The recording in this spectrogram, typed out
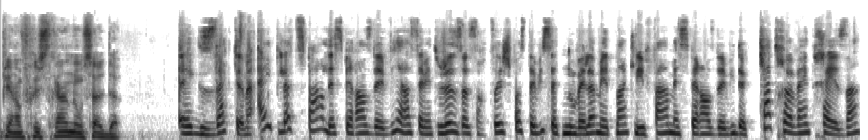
puis en frustrant nos soldats. Exactement. Et puis là, tu parles d'espérance de vie, hein, ça vient tout juste de sortir. Je sais pas si tu as vu cette nouvelle-là maintenant que les femmes, espérance de vie de 93 ans,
